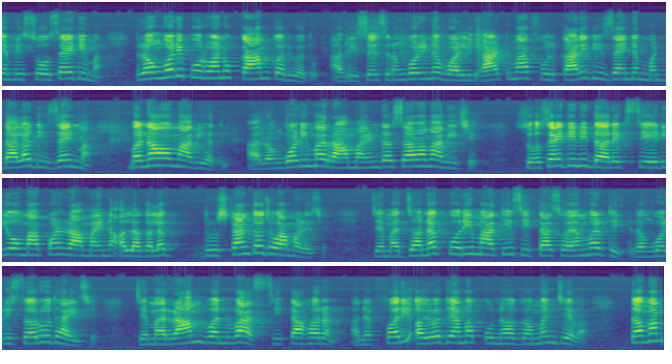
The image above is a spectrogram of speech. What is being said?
તેમની સોસાયટીમાં રંગોળી પૂરવાનું કામ કર્યું હતું. આ વિશેષ રંગોળીને વરલી આર્ટમાં ફૂલકારી ડિઝાઇનને મંડાલા ડિઝાઇનમાં બનાવવામાં આવી હતી. આ રંગોળીમાં રામાયણ દર્શાવવામાં આવી છે. સોસાયટીની દરેક શેરીઓમાં પણ રામાયણના અલગ અલગ દૃષ્ટાંતો જોવા મળે છે. જેમાં જનકપુરીમાંથી સીતા સ્વયંવરથી રંગોળી શરૂ થાય છે. જેમાં રામ વનવાસ સીતાહરણ અને ફરી અયોધ્યામાં પુનઃગમન જેવા તમામ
